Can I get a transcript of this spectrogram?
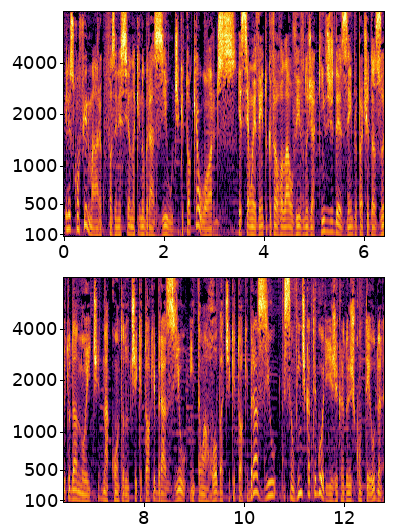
eles confirmaram que fazendo esse ano aqui no Brasil o TikTok Awards. Esse é um evento que vai rolar ao vivo no dia 15 de dezembro a partir das 8 da noite, na conta do TikTok Brasil, então arroba TikTok Brasil, e são 20 categorias de criadores de conteúdo, né,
